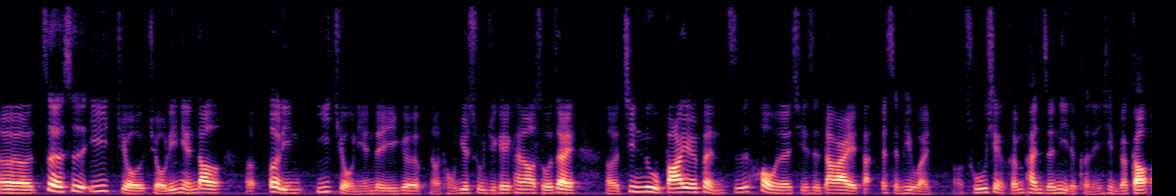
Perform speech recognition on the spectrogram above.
呃，这是一九九零年到呃二零一九年的一个呃统计数据，可以看到说，在呃进入八月份之后呢，其实大概大 S M P 五百。出现横盘整理的可能性比较高。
